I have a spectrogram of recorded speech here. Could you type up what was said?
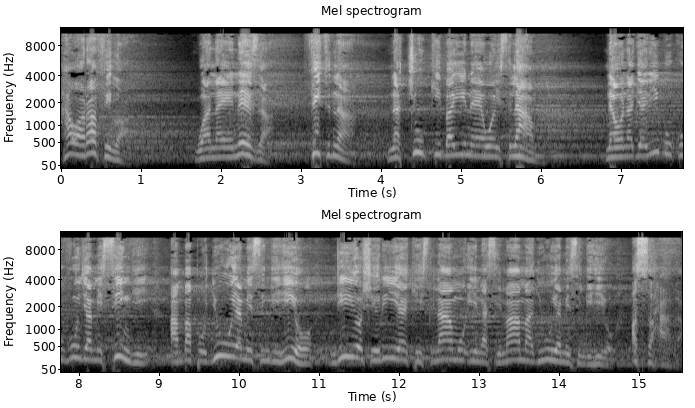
hawa rafidha wanaeneza fitna na chuki baina ya waislamu na wanajaribu kuvunja misingi ambapo juu ya misingi hiyo ndiyo sheria ya Kiislamu inasimama juu ya misingi hiyo. As-sahaba.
